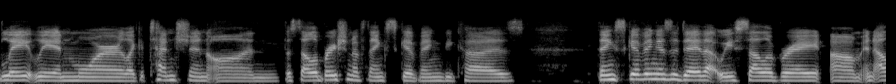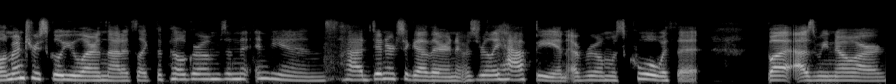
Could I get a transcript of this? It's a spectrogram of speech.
lately and more like attention on the celebration of Thanksgiving because Thanksgiving is a day that we celebrate. Um, in elementary school, you learn that it's like the Pilgrims and the Indians had dinner together and it was really happy and everyone was cool with it. But as we know, our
